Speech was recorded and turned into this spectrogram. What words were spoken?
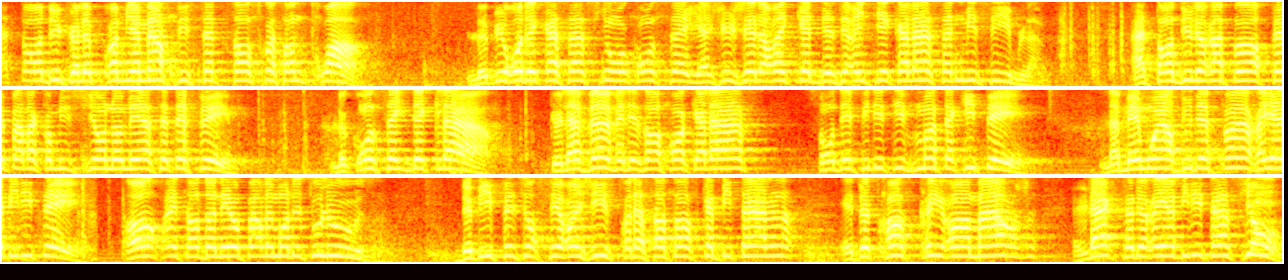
Attendu que le 1er mars 1763, le bureau de cassation au Conseil a jugé la requête des héritiers Calas admissible. Attendu le rapport fait par la commission nommée à cet effet, le Conseil déclare que la veuve et les enfants Calas sont définitivement acquittés. La mémoire du défunt réhabilitée. Ordre étant donné au Parlement de Toulouse de biffer sur ses registres la sentence capitale et de transcrire en marge l'acte de réhabilitation.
